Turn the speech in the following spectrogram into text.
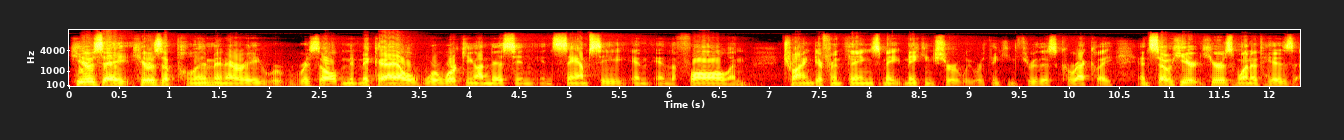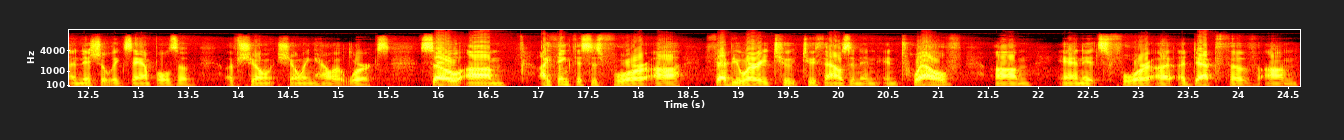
here's a here's a preliminary result. M- Mikael, we're working on this in in SAMSI in, in the fall and trying different things, ma- making sure we were thinking through this correctly. And so here here's one of his initial examples of of show, showing how it works. So um, I think this is for uh, February two, 2012, um, and it's for a, a depth of um,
